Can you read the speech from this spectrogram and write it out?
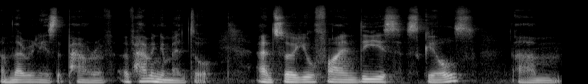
And that really is the power of, of having a mentor. And so you'll find these skills um,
